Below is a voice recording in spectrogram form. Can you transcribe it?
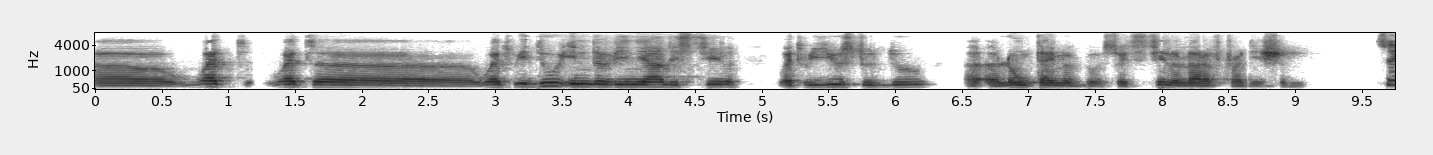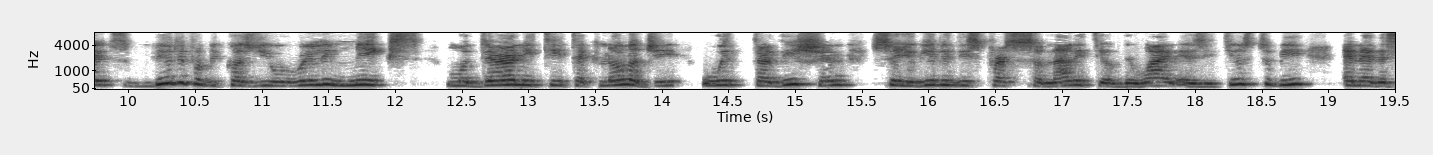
uh, what what uh, what we do in the vineyard is still what we used to do a, a long time ago. So it's still a lot of tradition. So it's beautiful because you really mix modernity, technology with tradition. So you give it this personality of the wine as it used to be, and at the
